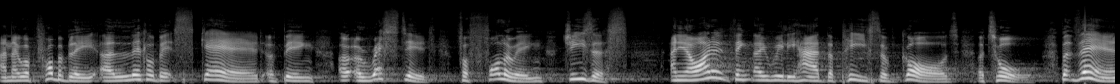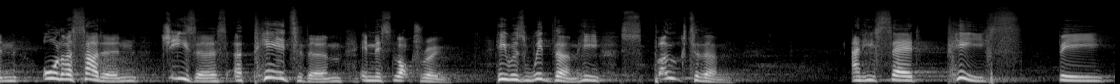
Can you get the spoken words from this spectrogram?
and they were probably a little bit scared of being uh, arrested for following Jesus. And you know, I don't think they really had the peace of God at all. But then, all of a sudden, Jesus appeared to them in this locked room. He was with them, he spoke to them, and he said, Peace be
